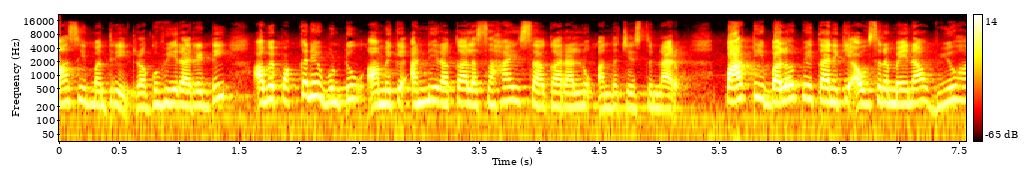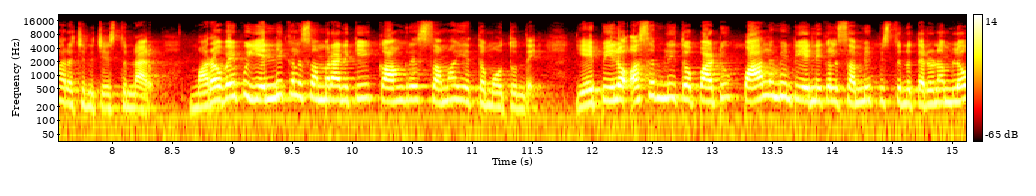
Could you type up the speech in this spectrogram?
మాజీ మంత్రి రఘువీరారెడ్డి ఆమె పక్కనే ఉంటూ ఆమెకి అన్ని రకాల సహాయ సహకారాలను అందజేస్తున్నారు. పార్టీ బలోపేతానికి అవసరమైన వ్యూహారచన చేస్తున్నారు. మరోవైపు ఎన్నికల సమరానికి కాంగ్రెస్ సమాయత్తమవుతుంది. ఏపీలో అసెంబ్లీతో పాటు పార్లమెంట్ ఎన్నికలు సమీపిస్తున్న తరుణంలో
